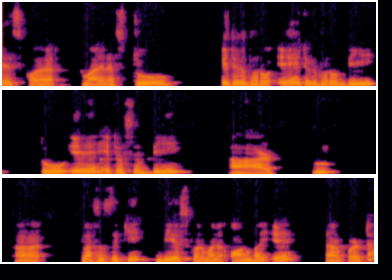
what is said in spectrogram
এ স্কোয়ার মাইনাস টু এটাকে ধরো এ এটাকে ধরো বি টু এ এটা হচ্ছে বি আর প্লাস হচ্ছে কি? বি স্কোয়ার মানে ওয়ান বাই এ তারপর এটা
